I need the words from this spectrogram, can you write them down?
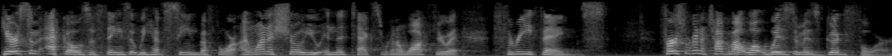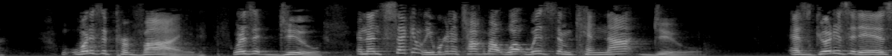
Here are some echoes of things that we have seen before. I want to show you in the text, we're going to walk through it, three things. First, we're going to talk about what wisdom is good for. What does it provide? What does it do? And then, secondly, we're going to talk about what wisdom cannot do as good as it is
